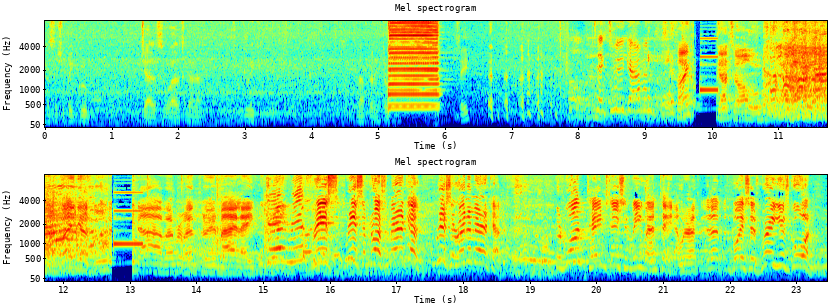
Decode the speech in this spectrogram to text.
there's such a big group gels so well together. It's a good week. And I've got to hit the See? Take two, Gavin. Well, thank that's all over. Biggest load of I've ever went through in my life. Dead race. Race, race across America, race around America. There's one time station we went to, and we we're at, uh, the boy says, "Where are you going?"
